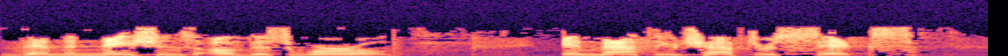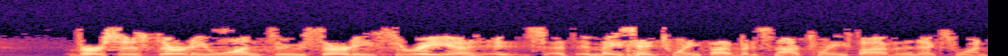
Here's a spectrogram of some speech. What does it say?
than the nations of this world. In Matthew chapter 6, verses 31 through 33. Uh, it's, it may say 25, but it's not 25 in the next one.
